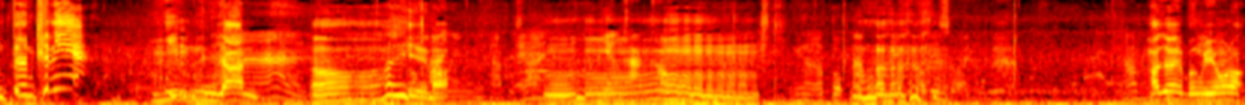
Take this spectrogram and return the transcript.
ำตื่นแค่เนี้ยยิ่งยานโอ้ยเนาะครับผู้ชายเพียงขังเขาเพียงกระตุกน้ำสวยเขาจะไปเบิ่งวิวเนาะ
